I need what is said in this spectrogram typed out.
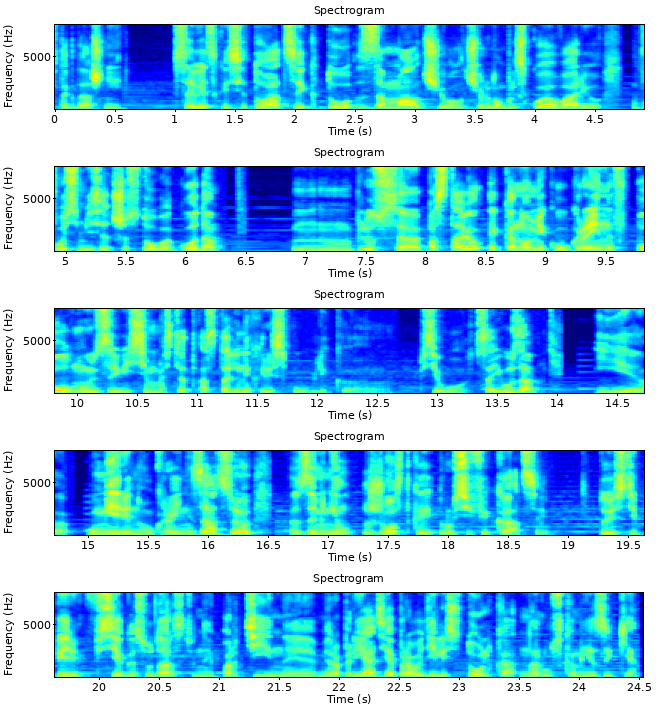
в тогдашней советской ситуации, кто замалчивал Чернобыльскую аварию 86 года, плюс э, поставил экономику Украины в полную зависимость от остальных республик э, всего Союза и умеренную украинизацию заменил жесткой русификацией. То есть теперь все государственные партийные мероприятия проводились только на русском языке.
